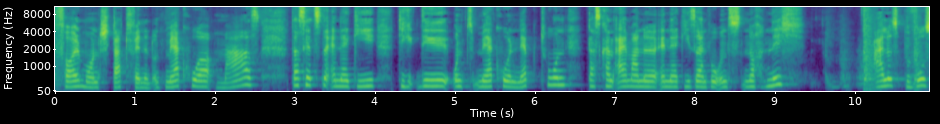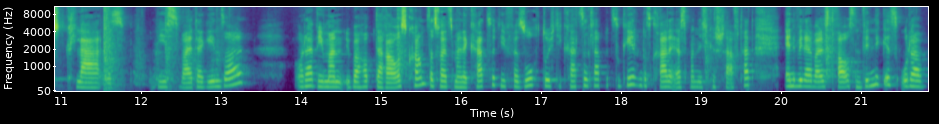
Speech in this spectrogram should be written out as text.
Vollmond stattfindet. Und Merkur, Mars, das ist jetzt eine Energie, die, die, und Merkur, Neptun, das kann einmal eine Energie sein, wo uns noch nicht alles bewusst klar ist, wie es weitergehen soll. Oder wie man überhaupt da rauskommt. Das war jetzt meine Katze, die versucht, durch die Katzenklappe zu gehen und das gerade erstmal nicht geschafft hat. Entweder weil es draußen windig ist oder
